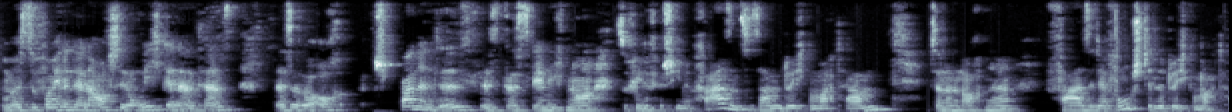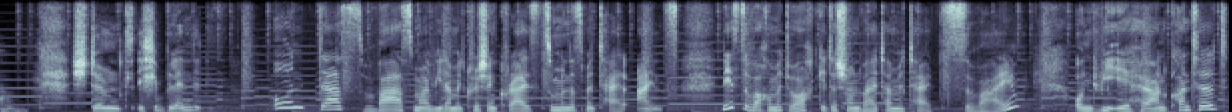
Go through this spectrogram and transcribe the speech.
Und was du vorhin in deiner Aufzählung nicht genannt hast, das aber auch spannend ist, ist, dass wir nicht nur so viele verschiedene Phasen zusammen durchgemacht haben, sondern auch eine Phase der Funkstille durchgemacht haben. Stimmt, ich blende diese Und das war's mal wieder mit Christian Christ, zumindest mit Teil 1. Nächste Woche Mittwoch geht es schon weiter mit Teil 2. Und wie ihr hören konntet,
